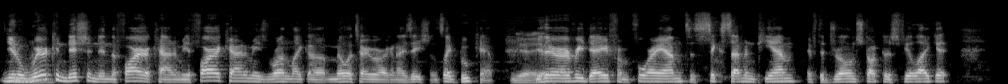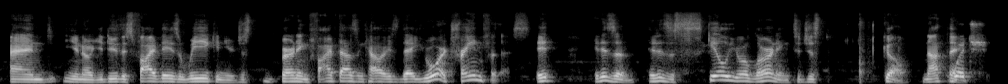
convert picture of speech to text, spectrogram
You know, we're mm-hmm. conditioned in the fire academy. The fire academies run like a military organization. It's like boot camp. yeah, You're yeah. there every day from 4 a.m. to 6, 7 p.m. if the drill instructors feel like it. And you know, you do this five days a week and you're just burning 5,000 calories a day. You are trained for this. It it is a it is a skill you're learning to just go, not think. Which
